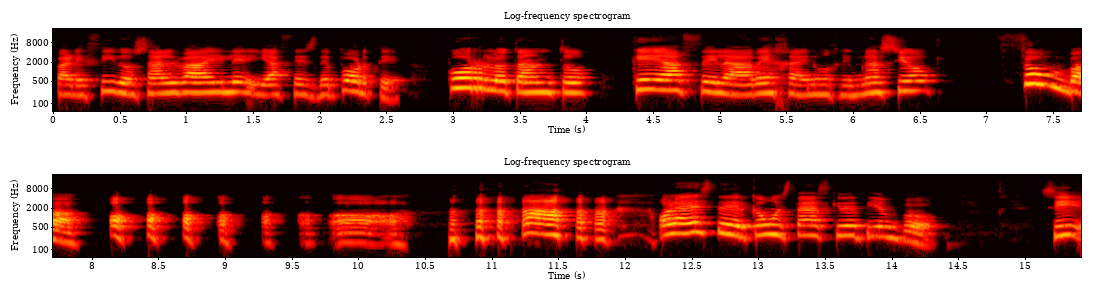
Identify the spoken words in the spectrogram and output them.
parecidos al baile y haces deporte. Por lo tanto, ¿qué hace la abeja en un gimnasio? ¡Zumba! Hola Esther, ¿cómo estás? ¿Qué de tiempo? Sí,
